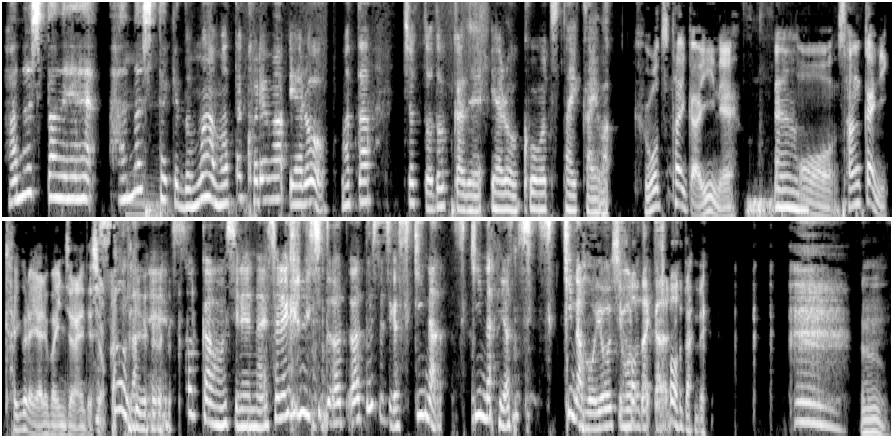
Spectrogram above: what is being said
話したね。話したけど、まあまたこれはやろう。またちょっとどっかでやろう。クォーツ大会は。クォーツ大会いいね。うん。もう3回に1回ぐらいやればいいんじゃないでしょうかそうだね。そうかもしれない。それぐらいちょっとわ私たちが好きな、好きなやつ、好きな催し物だからね。そうだね。うん。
